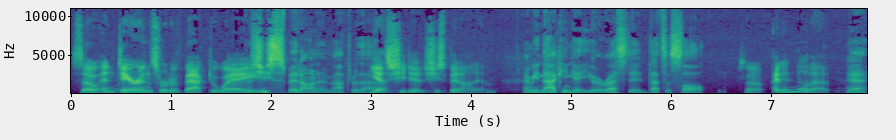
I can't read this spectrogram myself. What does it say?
So, and Darren sort of backed away. but she spit on him after that. Yes, she did. She spit on him. I mean, that can get you arrested. That's assault. So I didn't know that. Yeah.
